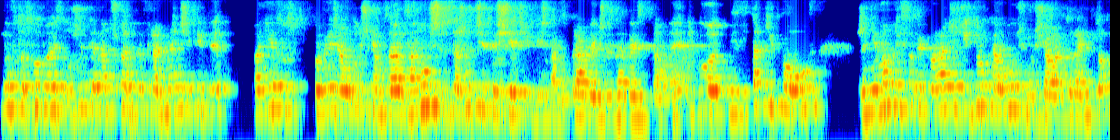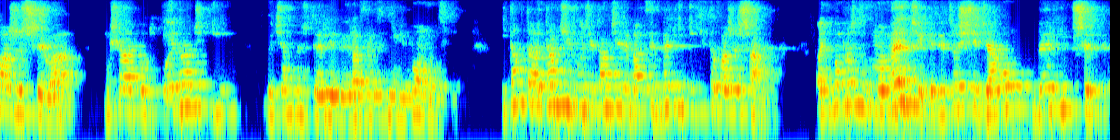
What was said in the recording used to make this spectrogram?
Znów to słowo jest użyte na przykład we fragmencie, kiedy Pan Jezus powiedział uczniom, zanurz, zarzućcie te sieci gdzieś tam z prawej czy z lewej strony i było, mieli taki połów, że nie mogli sobie poradzić i druga łódź musiała, która im towarzyszyła, musiała podpłynąć i wyciągnąć te ryby razem z nimi, pomóc. I tam, tamci ludzie, tamci rybacy byli ich towarzyszami. Oni po prostu w momencie, kiedy coś się działo, byli przy tym.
